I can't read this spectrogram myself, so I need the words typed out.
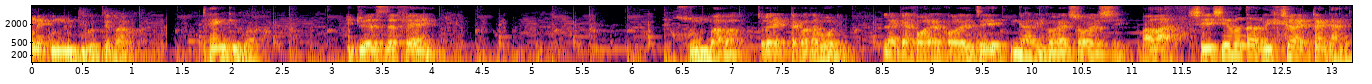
অনেক উন্নতি করতে পারো। থ্যাংক ইউ বাবা। ইট ওয়াজ দ্য ফ্যান শুন বাবা তোরা একটা কথা বলি। লেখাপড়া কলেজে গাড়ি ঘোড়ায় শহরে সে। বাবা সেই হিসেবে তো রিক্সা একটা গাড়ি।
